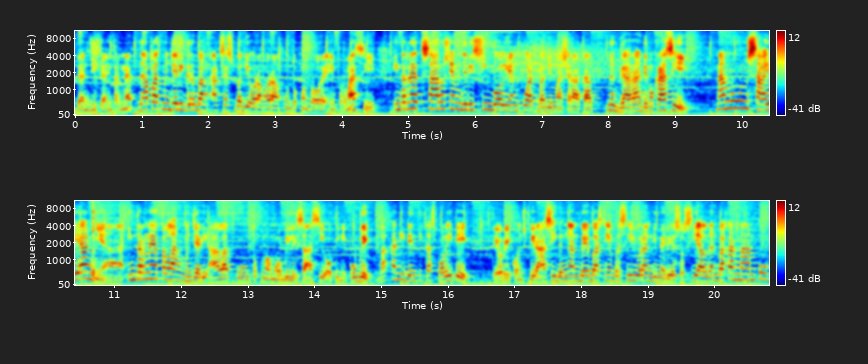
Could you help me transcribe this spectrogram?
dan jika internet dapat menjadi gerbang akses bagi orang-orang untuk memperoleh informasi, internet seharusnya menjadi simbol yang kuat bagi masyarakat negara demokrasi. Namun sayangnya, internet telah menjadi alat untuk memobilisasi opini publik, bahkan identitas politik. Teori konspirasi dengan bebasnya berseliweran di media sosial dan bahkan mampu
